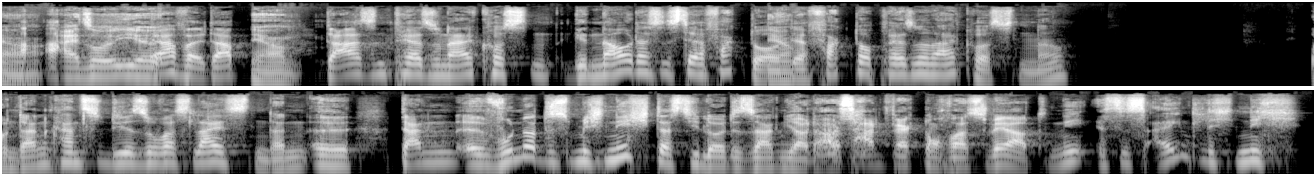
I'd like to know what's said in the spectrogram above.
ja, also ihr, Ja, weil da, ja, da sind Personalkosten, genau das ist der Faktor, Ja. der Faktor Personalkosten, ne? Und dann kannst du dir sowas leisten. Dann, äh, dann äh, wundert es mich nicht, dass die Leute sagen, ja, da ist Handwerk noch was wert. Nee, es ist eigentlich nicht.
